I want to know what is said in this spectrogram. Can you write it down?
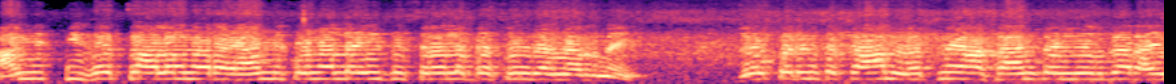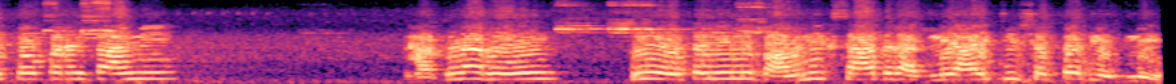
आम्ही तिघं चालवणार आहे. आम्ही कोणालाही दुसऱ्याला बसून जाणार नाही. जोपर्यंत काम होत नाही असा आमचा निर्धार आहे तोपर्यंत आम्ही हटणार नाही. तुम्ही होटलीने भावनिक साथ घातली आईची शपथ घेतली.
